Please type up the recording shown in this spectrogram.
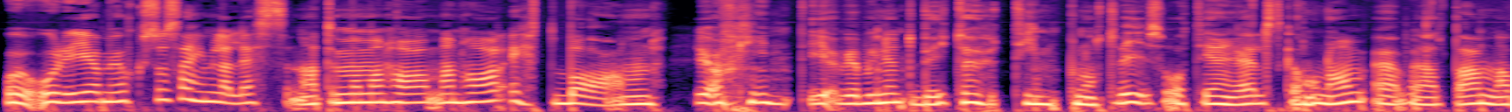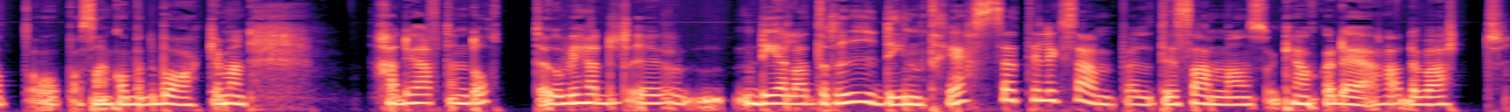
Och, och det gör mig också så himla ledsen att man, har, man har ett barn. Jag vill, inte, jag vill inte byta ut Tim på något vis. Återigen, jag älskar honom över allt annat och hoppas han kommer tillbaka. Men hade jag haft en dotter och vi hade eh, delat ridintresse till exempel tillsammans så kanske det hade varit,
